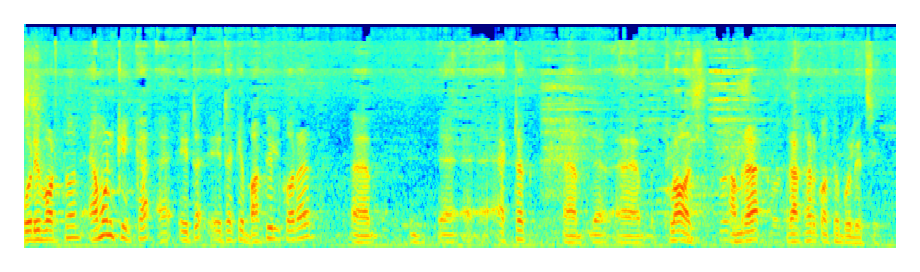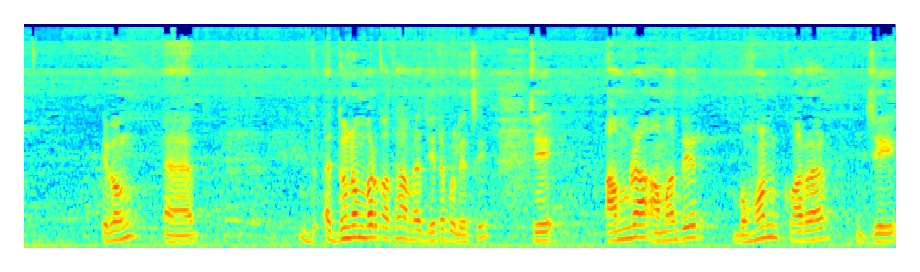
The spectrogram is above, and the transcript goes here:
পরিবর্তন, এমনকি এটা এটাকে বাতিল করার একটা ক্লজ আমরা রাখার কথা বলেছি। এবং দু- নম্বর কথা আমরা যেটা বলেছি যে আমরা আমাদের বহন করার যে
